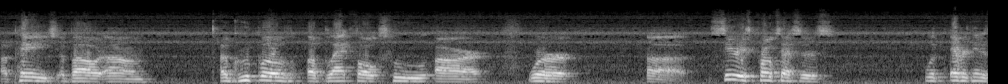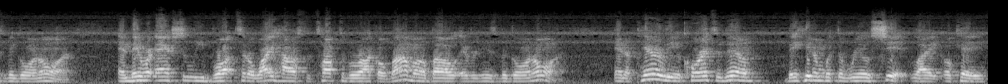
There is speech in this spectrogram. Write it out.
a page about um, a group of, of black folks who are were uh, serious protesters with everything that's been going on, and they were actually brought to the White House to talk to Barack Obama about everything that's been going on. And apparently, according to them, they hit him with the real shit. Like, okay,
